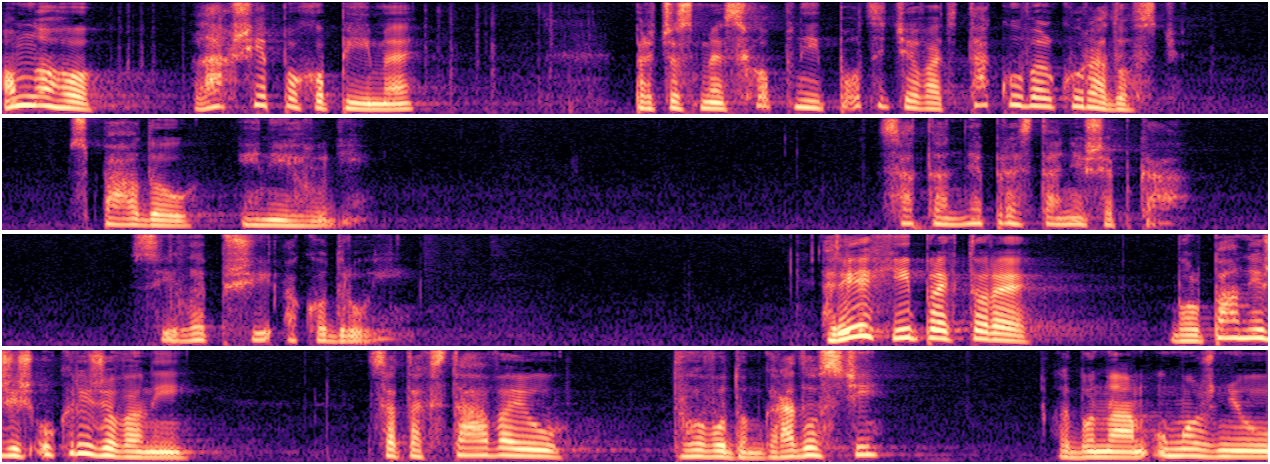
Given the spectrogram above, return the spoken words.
o mnoho ľahšie pochopíme, prečo sme schopní pociťovať takú veľkú radosť z pádov iných ľudí. Satan neprestane šepká. Si lepší ako druhý. Hriechy, pre ktoré bol Pán Ježiš ukrižovaný, sa tak stávajú dôvodom k radosti, lebo nám umožňujú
